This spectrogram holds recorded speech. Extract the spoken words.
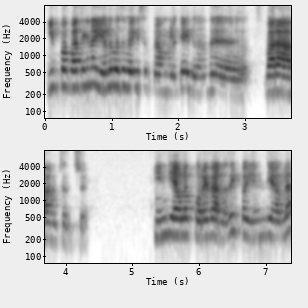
இப்ப பாத்தீங்கன்னா எழுபது வயசு இருக்கிறவங்களுக்கே இது வந்து வர ஆரம்பிச்சிருச்சு. இந்தியாவுல குறைவா இருந்தது. இப்ப இந்தியாவுல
